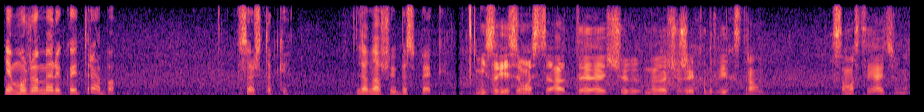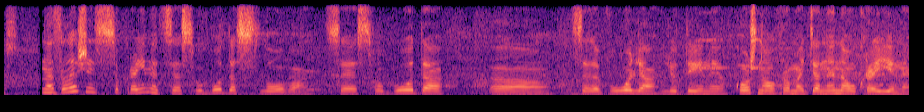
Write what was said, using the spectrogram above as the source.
Ні, може, Америка і треба. Все ж таки, для нашої безпеки. Независимость от, э, чу- ну, от чужих, от других стран. Самостоятельность. Незалежність України це свобода слова, це свобода, е, це воля людини, кожного громадянина України.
